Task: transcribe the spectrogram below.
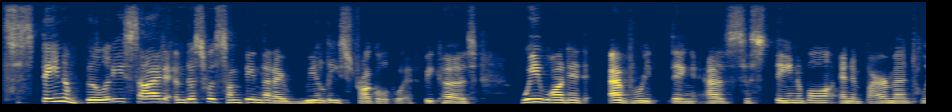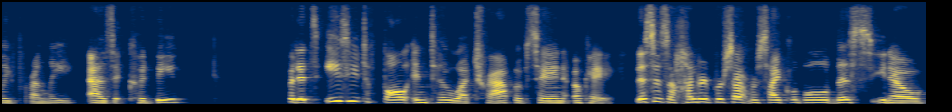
sustainability side, and this was something that I really struggled with because we wanted everything as sustainable and environmentally friendly as it could be. But it's easy to fall into a trap of saying, okay, this is 100% recyclable. This, you know,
